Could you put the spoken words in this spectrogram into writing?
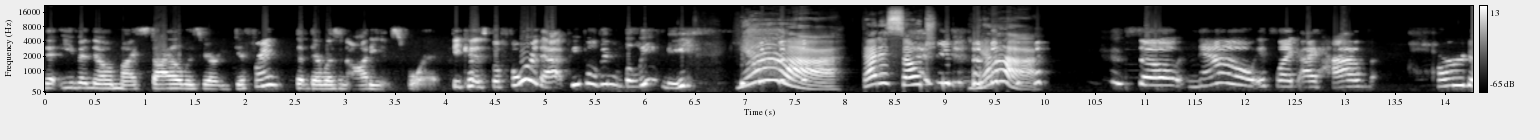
that even though my style was very different, that there was an audience for it. Because before that, people didn't believe me. Yeah, that is so. Tr- yeah. So now it's like I have hard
